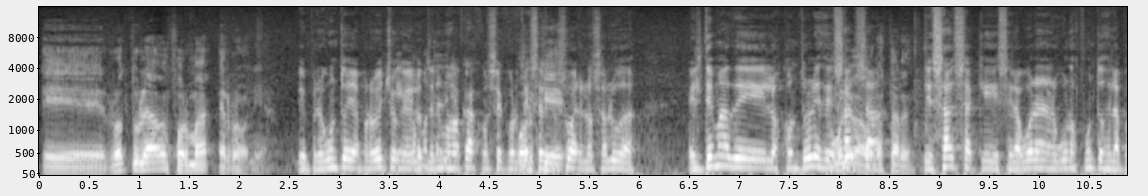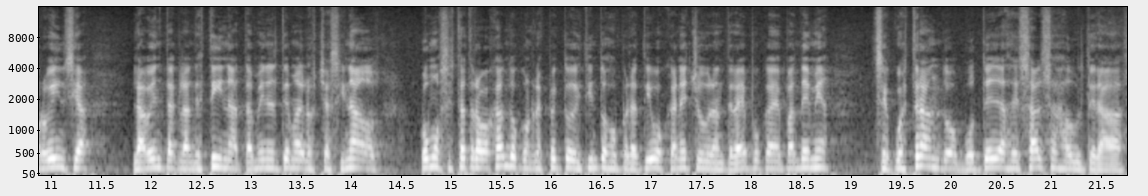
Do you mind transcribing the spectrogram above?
eh, rotulado en forma errónea. Le pregunto y aprovecho que lo tenemos acá, José Cortés Sergio Suárez lo saluda. El tema de los controles de salsa, de salsa que se elaboran en algunos puntos de la provincia, la venta clandestina, también el tema de los chacinados, cómo se está trabajando con respecto a distintos operativos que han hecho durante la época de pandemia, secuestrando botellas de salsas adulteradas.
